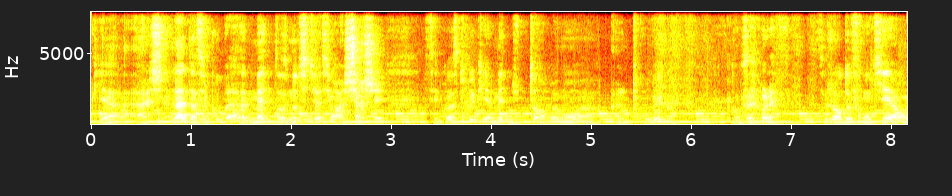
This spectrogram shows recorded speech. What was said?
Puis là, d'un seul coup, bah, à mettre dans une autre situation, à chercher c'est quoi ce truc et à mettre du temps vraiment à, le trouver. Donc, voilà, ce genre de frontière. Euh,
